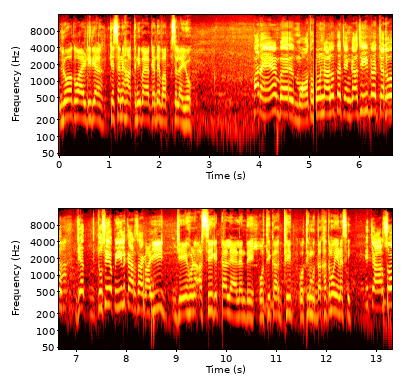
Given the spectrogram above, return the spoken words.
ਲੋ ਕੁਆਲਿਟੀ ਦੀਆਂ ਕਿਸੇ ਨੇ ਹੱਥ ਨਹੀਂ ਪਾਇਆ ਕਹਿੰਦੇ ਵਾਪਸ ਲੈ ਜਾਓ। ਪਰ ਐ ਮੌਤ ਹੋਣ ਨਾਲੋਂ ਤਾਂ ਚੰਗਾ ਸੀ ਵੀ ਚਲੋ ਜੇ ਤੁਸੀਂ ਅਪੀਲ ਕਰ ਸਕਦੇ ਭਾਈ ਜੇ ਹੁਣ 80 ਕਿੱਟਾਂ ਲੈ ਲੈਂਦੇ ਉੱਥੇ ਉੱਥੇ ਉੱਥੇ ਮੁੱਦਾ ਖਤਮ ਹੋ ਜਾਣਾ ਸੀ। ਇਹ 400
